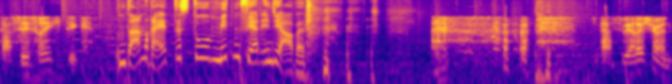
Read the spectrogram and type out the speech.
Das ist richtig. Und dann reitest du mit dem Pferd in die Arbeit. Das wäre schön.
